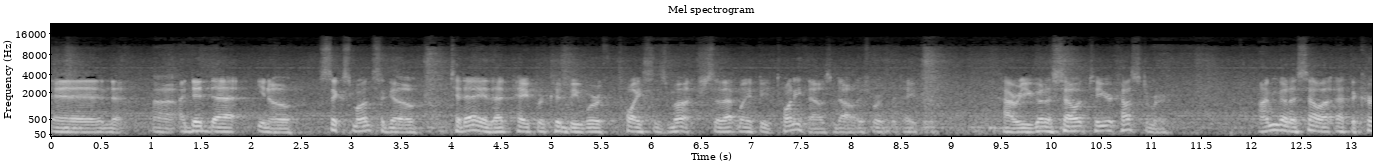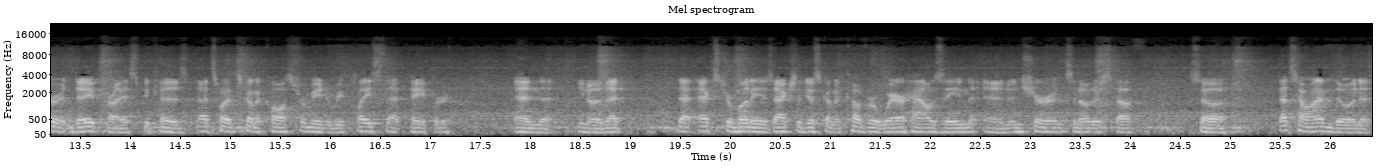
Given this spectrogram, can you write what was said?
and uh, I did that, you know, six months ago, today that paper could be worth twice as much. So that might be $20,000 worth of paper. How are you going to sell it to your customer? I'm going to sell it at the current day price because that's what it's going to cost for me to replace that paper. And, uh, you know, that, that extra money is actually just going to cover warehousing and insurance and other stuff. So that's how I'm doing it.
